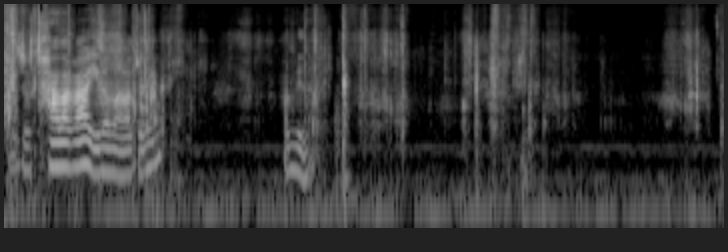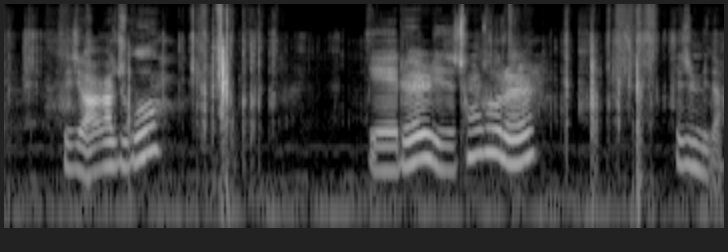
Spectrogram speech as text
그래서 자다가 일어나가지고 갑니다. 이제 와가지고 얘를 이제 청소를 해줍니다.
